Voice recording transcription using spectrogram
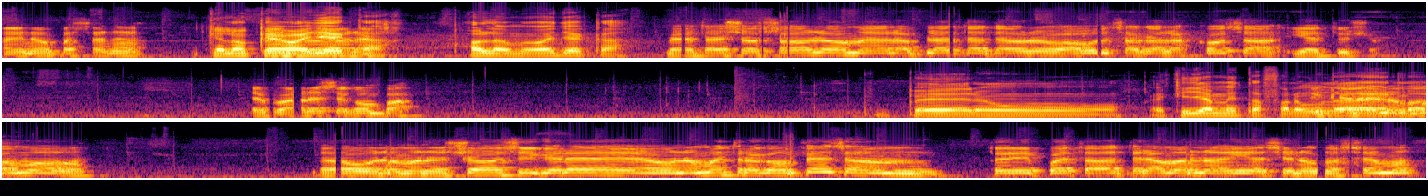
Ahí no pasa nada. ¿Qué es lo que Valleca? Háblame, Valleca. Voy a estar yo solo, me da la plata, te abro el baúl, saca las cosas y es tuyo. ¿Te parece, compa? Pero es que ya me estafaron Si una querés, vez, nos vamos. Da una mano. Yo, si querés una muestra de confianza, mm, estoy dispuesto a darte la mano ahí, así nos conocemos.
